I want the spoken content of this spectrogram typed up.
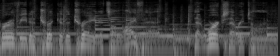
Pura Vida trick of the trade. It's a life hack that works every time.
